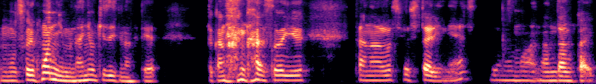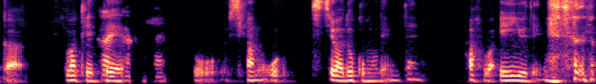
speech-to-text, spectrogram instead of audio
もうそれ本人も何も気づいてなくて。だからなんかそういう棚卸しをしたりね、でもまあ何段階か分けて、はいはいはい。こうしかもお父はドコモでみたいな。母は au でみたいな。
